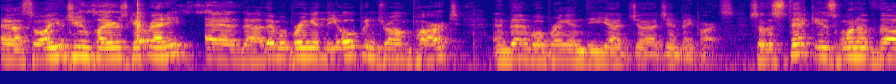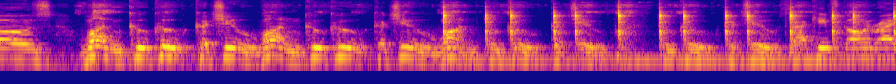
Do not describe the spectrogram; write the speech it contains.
Uh, so all you Djun players, get ready, and uh, then we'll bring in the open drum part, and then we'll bring in the uh, uh, djembe parts. So the stick is one of those one cuckoo kachoo, one cuckoo kachoo, one cuckoo kachoo, cuckoo kachoo. So that keeps going right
